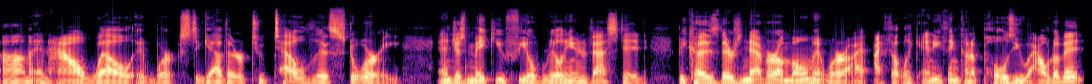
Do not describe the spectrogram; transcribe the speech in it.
um, and how well it works together to tell this story and just make you feel really invested because there's never a moment where I, I felt like anything kind of pulls you out of it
